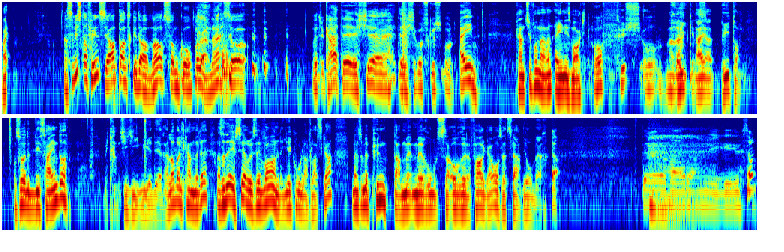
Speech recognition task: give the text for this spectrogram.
Nei. altså, Hvis det fins japanske damer som går på denne, så Vet du hva, det er ikke, det er ikke godt skussmål. Én. Kan ikke få mer enn én i smak. Å, fysj og mirakel. nei, pyton. Og så er det design, da. Vi kan ikke gi mye der heller, vel kan vi det? Altså, Det ser ut som vanlige colaflaske, men som er pynta med, med rosa og rød farger og også et svært jordbær. Ja. Det har den i sånn.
